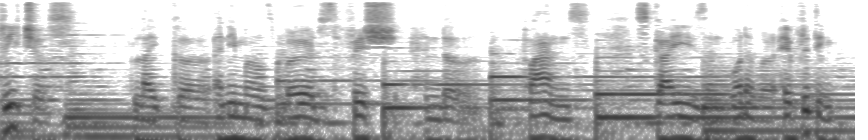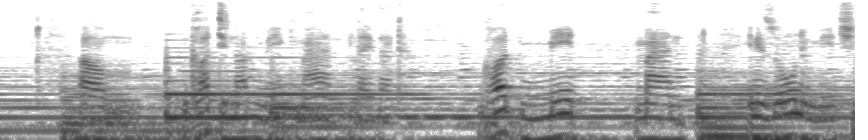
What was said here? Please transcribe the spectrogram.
creatures like uh, animals, birds, fish, and uh, plants, skies, and whatever, everything. Um, God did not make man like that. God made man in his own image,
